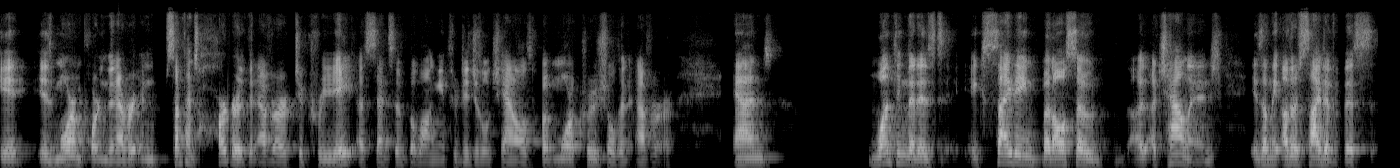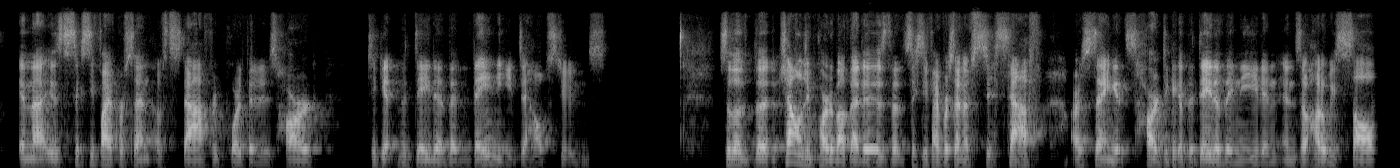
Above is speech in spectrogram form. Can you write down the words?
it is more important than ever and sometimes harder than ever to create a sense of belonging through digital channels, but more crucial than ever. And one thing that is exciting, but also a, a challenge, is on the other side of this, and that is 65% of staff report that it is hard to get the data that they need to help students. So the, the challenging part about that is that 65% of staff are saying it's hard to get the data they need. And, and so how do we solve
